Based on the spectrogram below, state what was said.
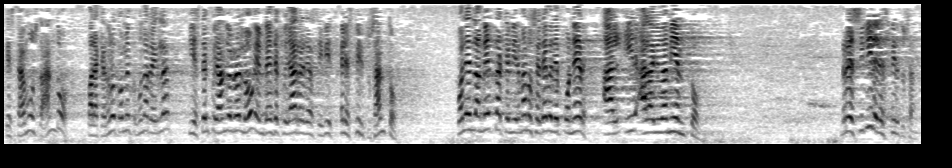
Que estamos dando para que no lo tomen como una regla y estén cuidando el reloj en vez de cuidar de recibir el Espíritu Santo. ¿Cuál es la meta que mi hermano se debe de poner al ir al ayudamiento? recibir el Espíritu Santo.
